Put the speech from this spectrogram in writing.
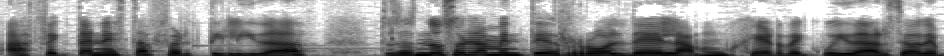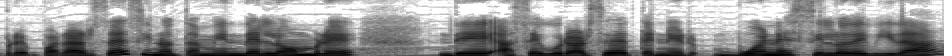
afectan esta fertilidad. Entonces no solamente es rol de la mujer de cuidarse o de prepararse, sino también del hombre de asegurarse de tener buen estilo de vida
